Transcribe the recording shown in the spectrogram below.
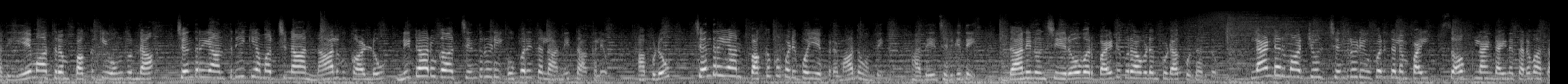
అది ఏమాత్రం పక్కకి వంగున్నా చంద్రయాన్ త్రీకి అమర్చిన నాలుగు కాళ్ళు నిటారుగా చంద్రుడి ఉపరితలాన్ని తాకలేవు. అప్పుడు చంద్రయాన్ పక్కకు పడిపోయే ప్రమాదం ఉంది. అదే జరిగితే దాని నుంచి రోవర్ బయటకు రావడం కూడా కుదరదు. ల్యాండర్ మాడ్యూల్ చంద్రుడి ఉపరితలంపై సాఫ్ట్ ల్యాండ్ అయిన తర్వాత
